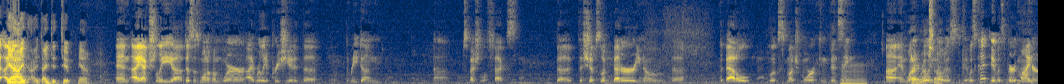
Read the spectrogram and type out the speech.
I yeah, did. I, I, I did too. Yeah. And I actually, uh, this is one of them where I really appreciated the the redone uh, special effects. The the ships look better. You know, the the battle looks much more convincing. Mm. Uh, and what very I really so. noticed, it was kind, it was very minor,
